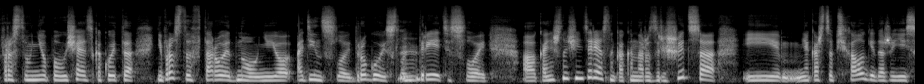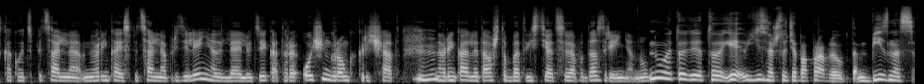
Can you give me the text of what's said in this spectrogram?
просто у нее получается какой-то не просто второе дно, у нее один слой, другой слой, mm-hmm. третий слой. А, конечно, очень интересно, как она разрешится. И мне кажется, в психологии даже есть какое-то специальное, наверняка есть специальное определение для людей, которые очень громко кричат, mm-hmm. наверняка для того, чтобы отвести от себя подозрения. Ну, ну это, это единственное, что я тебя поправлю, там бизнес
